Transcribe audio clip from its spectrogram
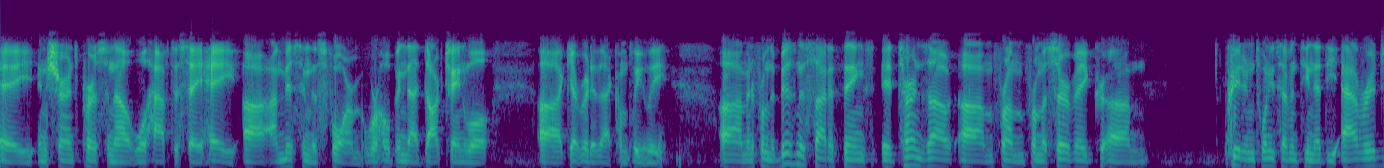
a insurance personnel will have to say, hey, uh, I'm missing this form. We're hoping that DocChain will uh, get rid of that completely. Um, and from the business side of things, it turns out um, from, from a survey um, created in 2017 that the average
